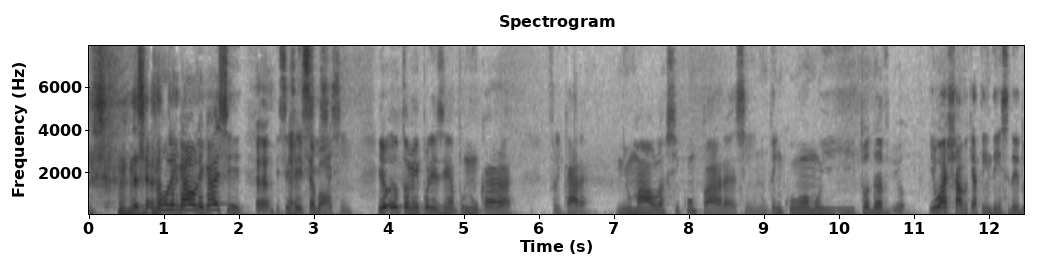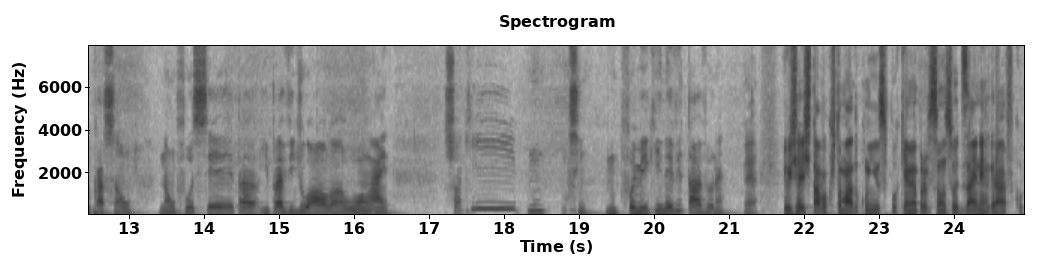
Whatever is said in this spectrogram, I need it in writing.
não, legal, legal esse, é. esse exercício, é, é assim. Eu, eu também, por exemplo, nunca... Falei, cara, nenhuma aula se compara, assim, não tem como e, e toda eu, eu achava que a tendência da educação não fosse para ir para vídeo aula ou online. Só que, hum, assim, não foi meio que inevitável, né? É. Eu já estava acostumado com isso, porque a minha profissão, eu sou designer gráfico.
